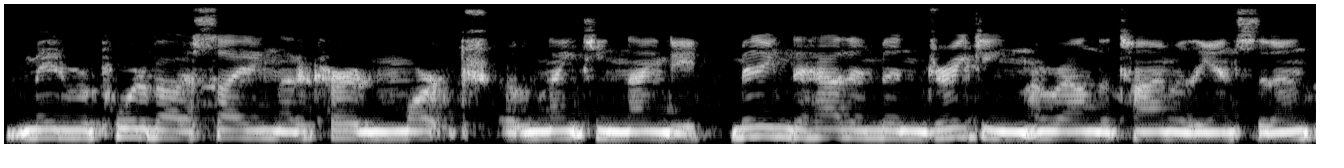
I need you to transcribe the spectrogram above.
made a report about a sighting that occurred in March of 1990, admitting to having been drinking around the time of the incident.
